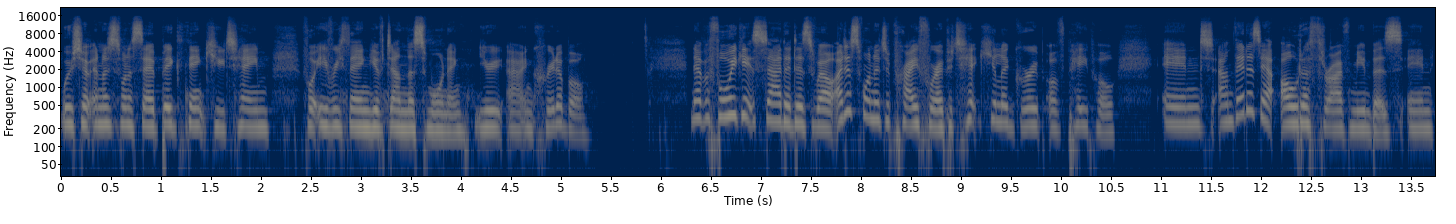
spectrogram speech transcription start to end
worship? And I just want to say a big thank you, team, for everything you've done this morning. You are incredible. Now, before we get started as well, I just wanted to pray for a particular group of people and um, that is our older Thrive members. And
